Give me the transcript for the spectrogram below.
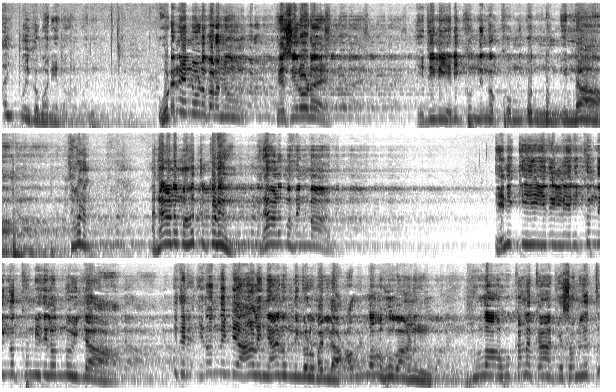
ആ പോയിക്കോ മോനെ എന്ന്. ഉടനെ എന്നോട് പറഞ്ഞു കേസീറോട് ഇതിൽ എനിക്കും നിങ്ങൾക്കും ഒന്നും ഇല്ല. അതാണ്. അതാണ് മഹത്തുക്കൾ. അതാണ് മഹന്മാർ. എനിക്ക് ഇതിൽ എനിക്കും നിങ്ങൾക്കും ഇതിലൊന്നുമില്ല ഇതിൽ ഇതൊന്നിന്റെ ആൾ ഞാനും നിങ്ങളുമല്ല. അള്ളാഹുവാണ് അള്ളാഹു കണക്കാക്കിയ സമയത്ത്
